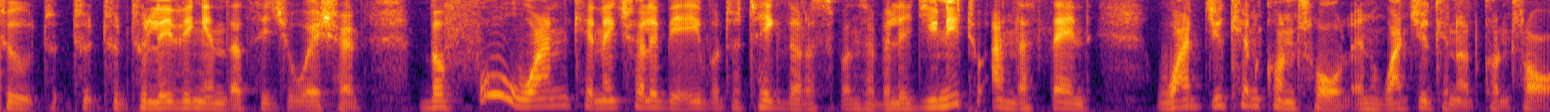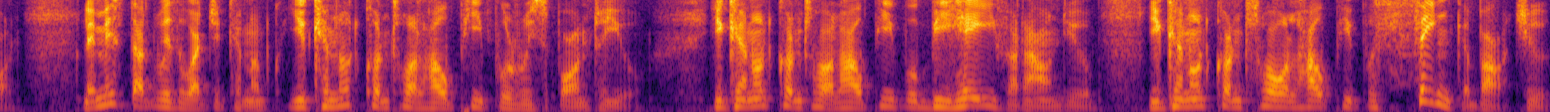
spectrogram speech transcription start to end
to, to, to, to, living in that situation. Before one can actually be able to take the responsibility, you need to understand what you can control and what you cannot control. Let me start with what you cannot. You cannot control how people respond to you. You cannot control how people behave around you. You cannot control how people think about you.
